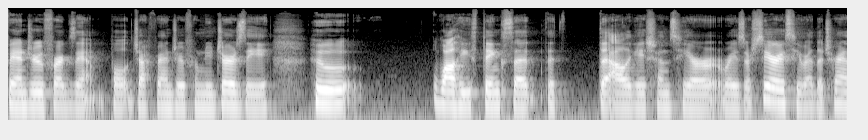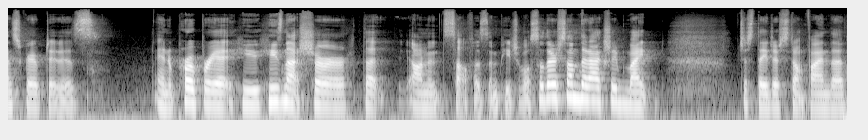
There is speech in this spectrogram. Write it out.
Van Drew, for example, Jeff Van Drew from New Jersey, who, while he thinks that, that the allegations here raised are serious. He read the transcript. It is inappropriate. He he's not sure that on itself is impeachable. So there's some that actually might just they just don't find the.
